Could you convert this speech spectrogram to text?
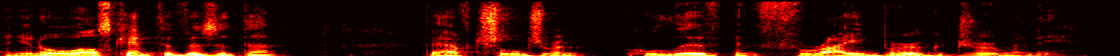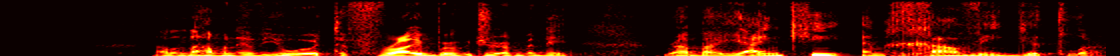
And you know who else came to visit them? They have children who live in Freiburg, Germany. I don't know how many of you were to Freiburg, Germany. Rabbi Yankee and Chavi Gittler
